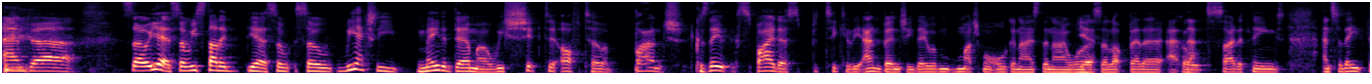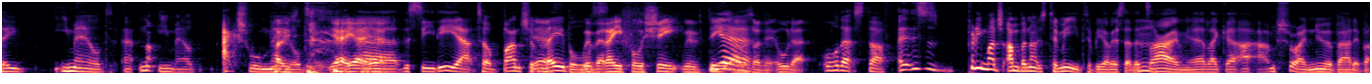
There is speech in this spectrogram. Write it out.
And uh, so yeah, so we started. Yeah, so so we actually made a demo. We shipped it off to a bunch because they Spider particularly and Benji they were much more organized than I was, Yeah. a lot better at Cool. that side of things, and so they they emailed uh, not emailed actual mailed Yeah, yeah, uh, yeah. the CD out to a bunch of labels with an A4 sheet with details Yeah. on it, all that. all that stuff. Uh, This is pretty much unbeknownst to me, to be honest, at the time. Yeah, like uh, I, I'm sure I knew about it, but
